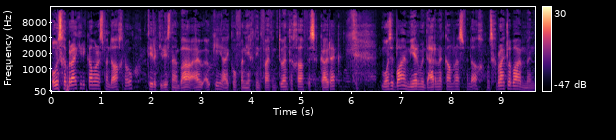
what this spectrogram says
Ons gebruik hierdie kameras vandag nog. Natuurlik hierdie is nou 'n baie ou ouetjie. Hy kom van 1925 af. Dis 'n Kodak. Maar ons het baie meer moderne kameras vandag. Ons gebruik hulle baie min.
